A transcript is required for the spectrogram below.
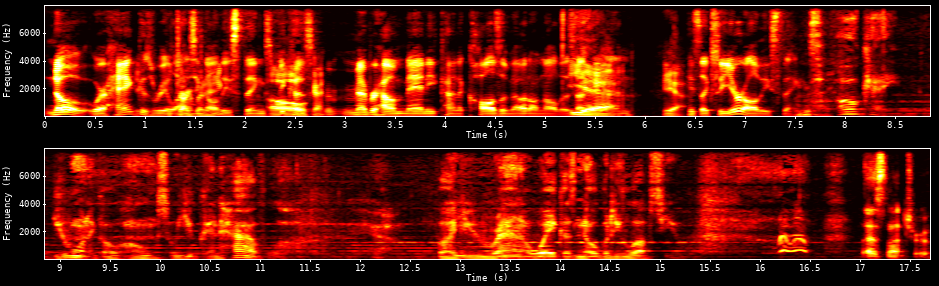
No, where Hank is you're talking realizing all Hank? these things Oh, because okay. remember how Manny kind of calls him out on all this at the end. Yeah. He's like, "So you're all these things." okay. You want to go home so you can have love. Yeah. But you ran away because nobody loves you. That's not true.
